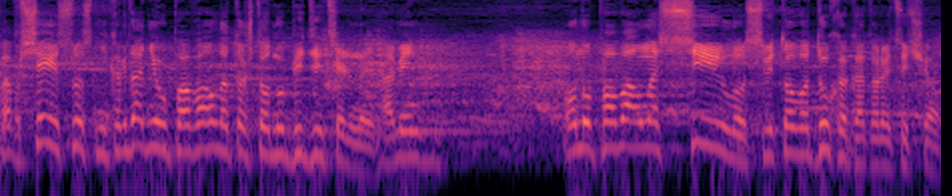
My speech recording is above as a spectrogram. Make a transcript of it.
Вообще Иисус никогда не уповал на то, что Он убедительный. Аминь. Он уповал на силу Святого Духа, который течет.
